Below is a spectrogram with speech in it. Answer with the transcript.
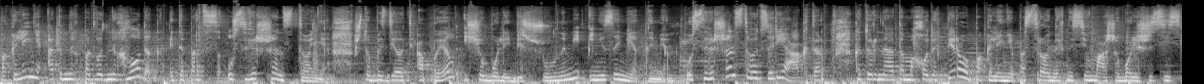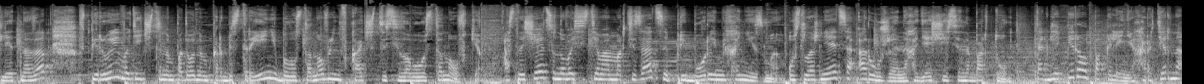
Поколение атомных подводных лодок – это процесс усовершенствования, чтобы сделать АПЛ еще более бесшумными и незаметными. Усовершенствуется реактор, который на атомоходах первого поколения, построенных на Сивмаше более 60 лет назад, впервые в отечественном подводном корабестроении управления был установлен в качестве силовой установки. Оснащается новой системой амортизации приборы и механизмы. Усложняется оружие, находящееся на борту. Так для первого поколения характерна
